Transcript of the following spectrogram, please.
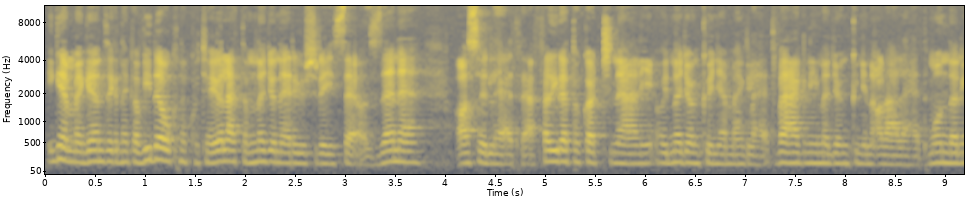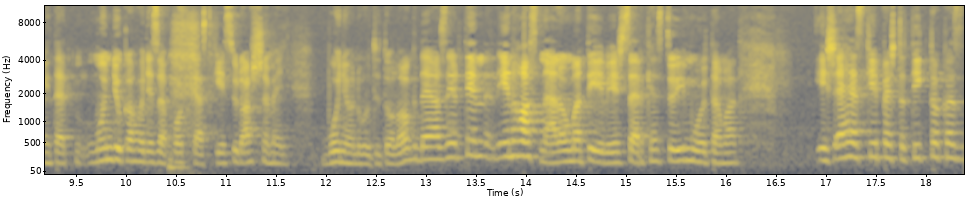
Igen, meg ezeknek a videóknak, hogyha jól láttam, nagyon erős része a zene, az, hogy lehet rá feliratokat csinálni, hogy nagyon könnyen meg lehet vágni, nagyon könnyen alá lehet mondani. Tehát mondjuk, ahogy ez a podcast készül, az sem egy bonyolult dolog, de azért én, én használom a tévés szerkesztői múltamat. És ehhez képest a TikTok az,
